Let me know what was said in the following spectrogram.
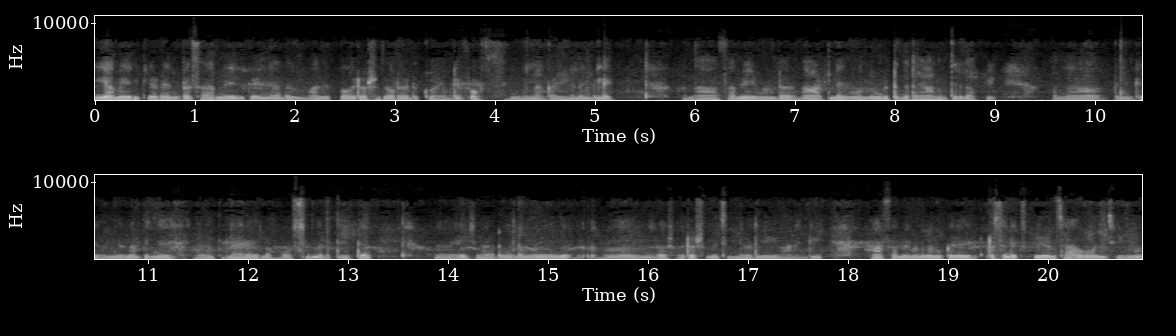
ഈ അമേരിക്കയുടെ എൻട്രസാറിന് എഴുതി കഴിഞ്ഞാലും അതിപ്പോൾ ഒരു വർഷത്തോളം എടുക്കും അതിന്റെ പ്രോസസ്സിങ് എല്ലാം കഴിയണമെങ്കിലേ. എന്നാൽ ആ സമയം കൊണ്ട് നാട്ടിലെങ്ങും ഒന്നും കിട്ടുന്നില്ല. ഞാൻ ഒത്തിരി തപ്പി. എന്നാൽ എനിക്ക് എന്നാൽ പിന്നെ പിള്ളേരെ വല്ല ഹോസ്റ്റലിൽ നിർത്തിയിട്ട് ഏഷ്യക്കാരുടെ വല്ല മൂന്ന് വർഷം ഒരു വർഷം വെച്ച് ജോലി ചെയ്യുകയാണെങ്കിൽ ആ സമയങ്ങളിൽ നമുക്കൊരു പ്രസന്റ് എക്സ്പീരിയൻസ് ആവുകയും ചെയ്യും.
